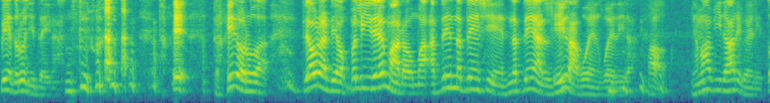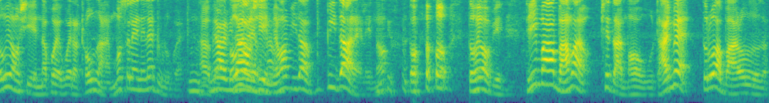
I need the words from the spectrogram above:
ပြီးရင်တို့ကြီးသိမ်းတာတို့တို့တို့ကတယောက်နဲ့တယောက်ပလီထဲမှာတော့မှအသင်းနှစ်သင်းရှိရင်နှစ်သင်းက၄ခါခွဲရင်ခွဲသေးတာဟုတ်မြန်မာပြည်သားတွေပဲလေ၃ယောက်ရှိရင်နှစ်ဖွဲ့ခွဲတာထုံးတာမွတ်စလင်တွေလည်းတူတူပဲဟုတ်ကဲ့၃ယောက်ရှိရင်မြန်မာပြည်သားပြည်သားတယ်လေနော်၃ယောက်ပြည် ဒီမှာဘာမှဖြစ်တာမဟုတ်ဘူးဒါပေမဲ့သူတို့ကဘာလို့လဲဆို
